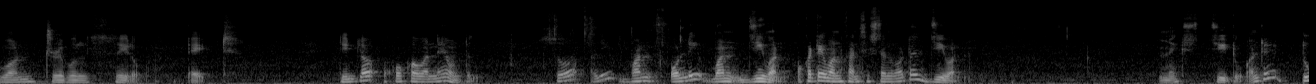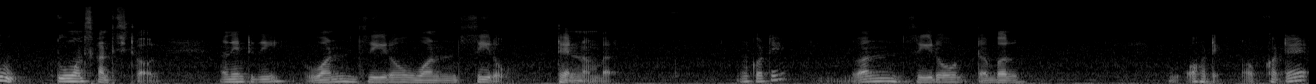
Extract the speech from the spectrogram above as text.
One triple zero eight. దీంట్లో ఒక్కొక్క వన్నే ఉంటుంది. సో అది one only one G one. ఒకటే వన్ కన్సిస్టెంట్ కాబట్టి G one. Next G two అంటే టూ టూ వన్స్ కన్సిస్ట్ కావాలి. అదేంటిది? One zero one zero ten number ఇంకోటి? వన్ జీరో డబల్ ఒకటి. ఒక్కటే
